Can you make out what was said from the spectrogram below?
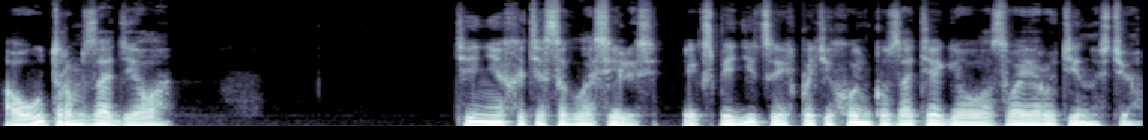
а утром за дело. Те нехотя согласились. Экспедиция их потихоньку затягивала своей рутинностью.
